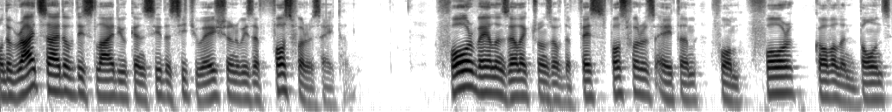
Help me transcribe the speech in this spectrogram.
On the right side of this slide, you can see the situation with a phosphorus atom. Four valence electrons of the phosphorus atom form four covalent bonds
